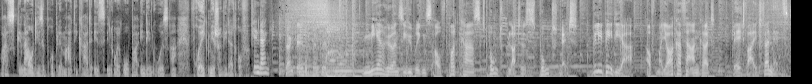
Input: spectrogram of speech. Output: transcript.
was genau diese Problematik gerade ist in Europa, in den USA. Freue ich mir schon wieder drauf. Vielen Dank. Danke. Danke. Mehr hören Sie übrigens auf podcast.blattes.net. Willipedia. Auf Mallorca verankert, weltweit vernetzt.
